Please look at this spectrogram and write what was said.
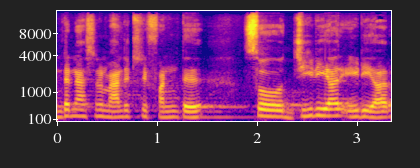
international mandatory fund so GDR ADR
